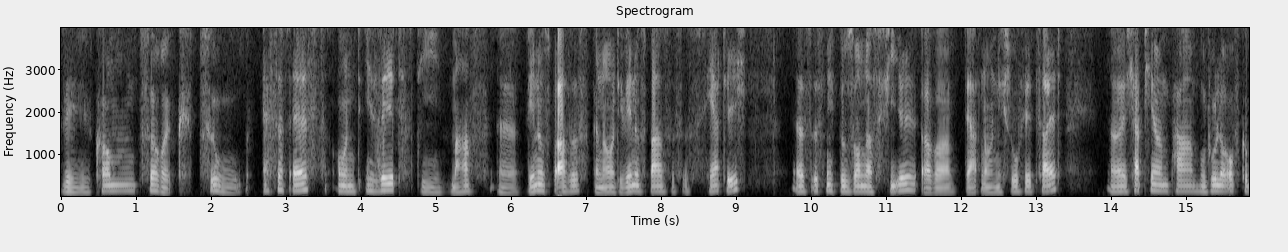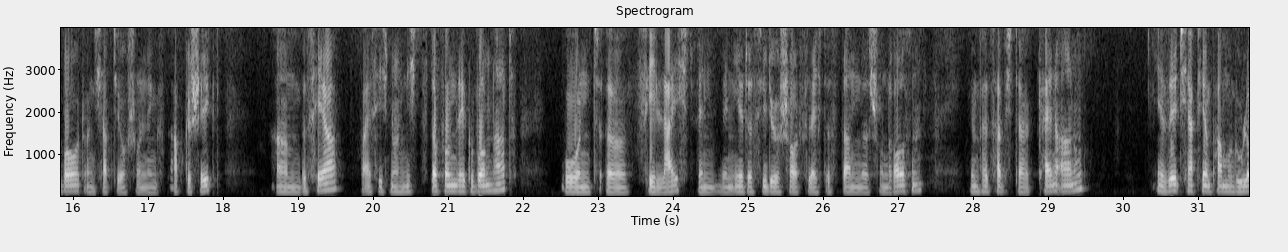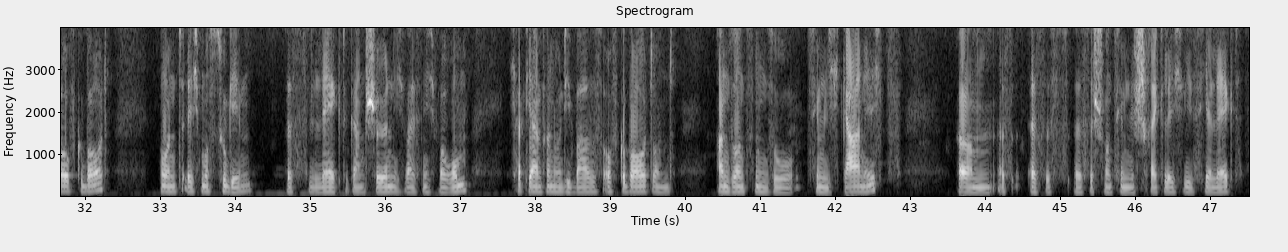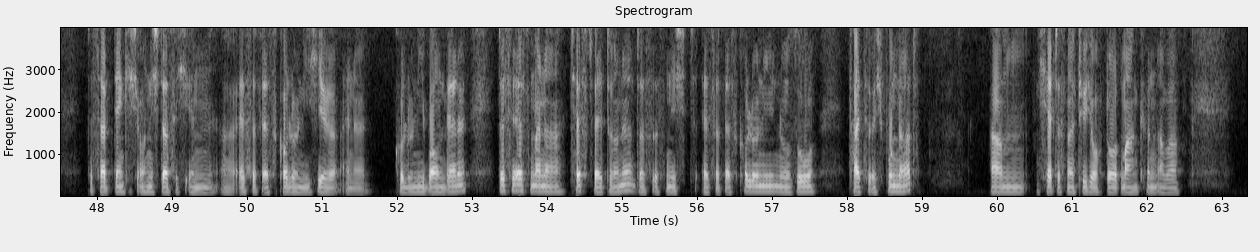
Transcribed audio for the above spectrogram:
Willkommen zurück zu SFS und ihr seht die Mars äh, genau die Venus Basis ist fertig. Es ist nicht besonders viel, aber der hat noch nicht so viel Zeit. Äh, ich habe hier ein paar Module aufgebaut und ich habe die auch schon längst abgeschickt. Ähm, bisher weiß ich noch nichts davon, wer gewonnen hat. Und äh, vielleicht, wenn, wenn ihr das Video schaut, vielleicht ist dann das schon draußen. Jedenfalls habe ich da keine Ahnung. Ihr seht, ich habe hier ein paar Module aufgebaut und ich muss zugeben, es laggt ganz schön. Ich weiß nicht warum. Ich habe hier einfach nur die Basis aufgebaut und ansonsten so ziemlich gar nichts. Ähm, es, es, ist, es ist schon ziemlich schrecklich, wie es hier laggt. Deshalb denke ich auch nicht, dass ich in äh, SFS Kolonie hier eine Kolonie bauen werde. Das hier ist meine Testwelt drin. Das ist nicht SFS Kolonie, nur so, falls ihr euch wundert. Ähm, ich hätte es natürlich auch dort machen können, aber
